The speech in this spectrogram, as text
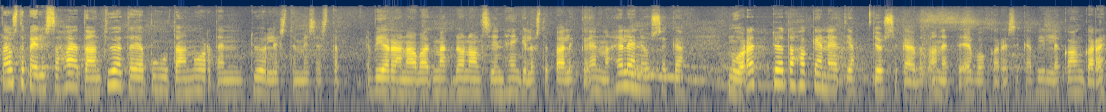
Taustapeilissä haetaan työtä ja puhutaan nuorten työllistymisestä. Vieraana ovat McDonaldsin henkilöstöpäällikkö Enna Helenius sekä nuoret työtä hakeneet ja työssä käyvät Anette Evokari sekä Ville Kankare.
